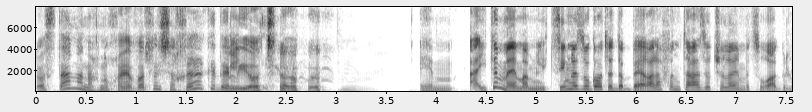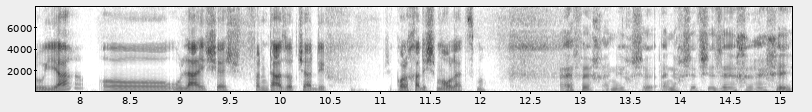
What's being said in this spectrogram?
לא סתם, אנחנו חייבות לשחרר כדי להיות שם. הם, הייתם אה, ממליצים לזוגות לדבר על הפנטזיות שלהם בצורה גלויה, או אולי שיש פנטזיות שעדיף שכל אחד ישמור לעצמו? ההפך, אני חושב, אני חושב שזה הכרחי.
